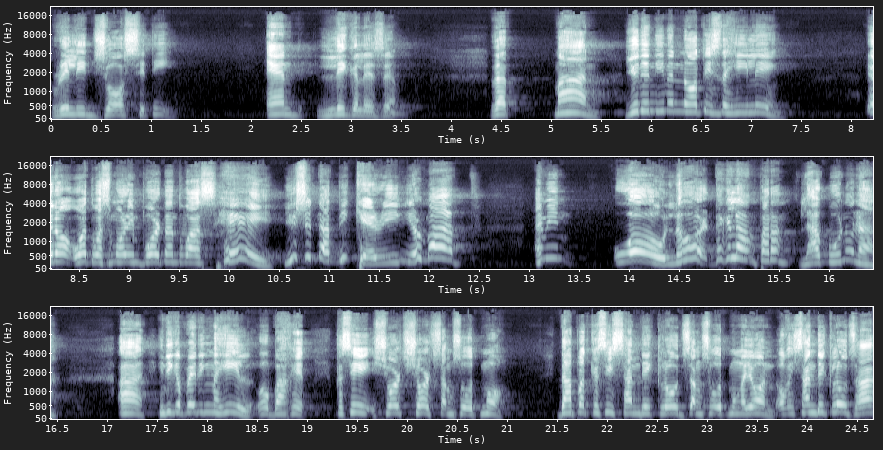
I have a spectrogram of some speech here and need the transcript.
religiosity and legalism. That, man, you didn't even notice the healing. You know, what was more important was, hey, you should not be carrying your mat. I mean, whoa, Lord, teka lang, parang labo nun ah ah, hindi ka pwedeng mahil. Oh, bakit? Kasi short shorts ang suot mo. Dapat kasi Sunday clothes ang suot mo ngayon. Okay, Sunday clothes ha?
